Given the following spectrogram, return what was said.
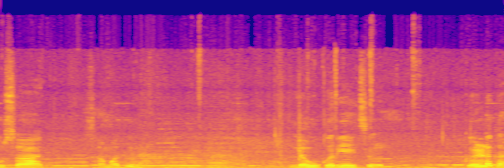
उसात समजलं ना? लवकर यायचं. कळलं का?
